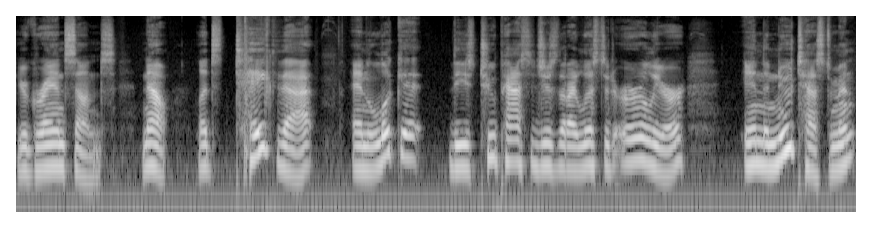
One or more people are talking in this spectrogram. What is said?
your grandsons. Now, let's take that and look at these two passages that I listed earlier in the New Testament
